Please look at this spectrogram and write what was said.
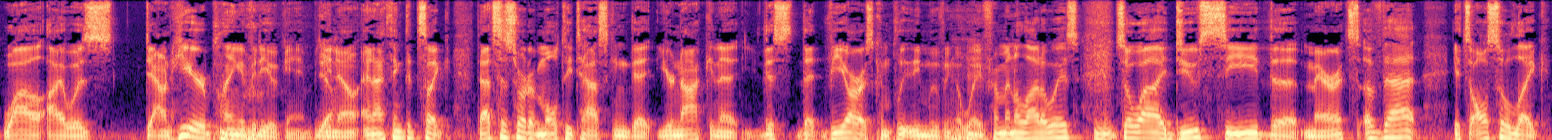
while I was down here playing a video mm-hmm. game. Yeah. You know, and I think that's like that's the sort of multitasking that you're not gonna this that VR is completely moving away mm-hmm. from in a lot of ways. Mm-hmm. So while I do see the merits of that, it's also like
